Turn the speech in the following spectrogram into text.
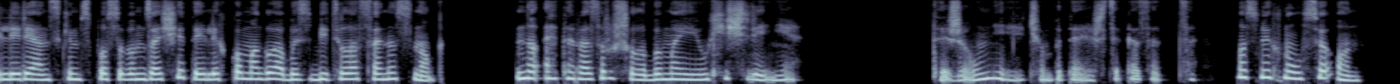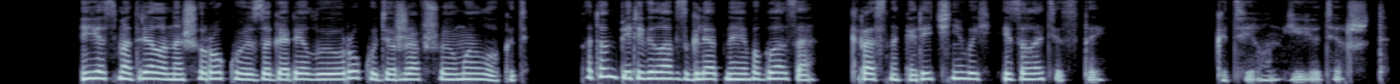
иллирианским способам защиты и легко могла бы сбить Лассена с ног. Но это разрушило бы мои ухищрения. «Ты же умнее, чем пытаешься казаться», — усмехнулся он. Я смотрела на широкую загорелую руку, державшую мой локоть. Потом перевела взгляд на его глаза, красно-коричневый и золотистый. «Где он ее держит?»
